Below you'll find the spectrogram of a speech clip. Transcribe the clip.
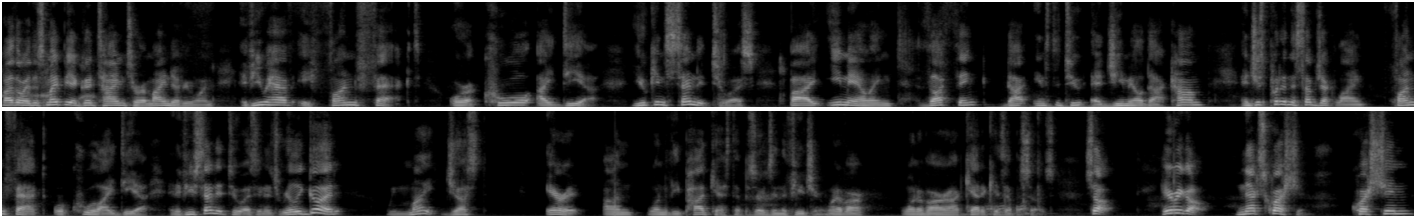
By the way, this might be a good time to remind everyone if you have a fun fact or a cool idea, you can send it to us by emailing thethink.institute at gmail.com and just put in the subject line fun fact or cool idea. And if you send it to us and it's really good, we might just air it on one of the podcast episodes in the future, one of our one of our uh, CataKids episodes. So here we go. Next question. Question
